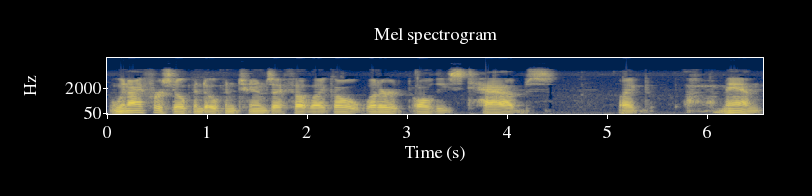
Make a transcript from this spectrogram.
when I first opened OpenToonz, I felt like, oh, what are all these tabs? Like, oh, man,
